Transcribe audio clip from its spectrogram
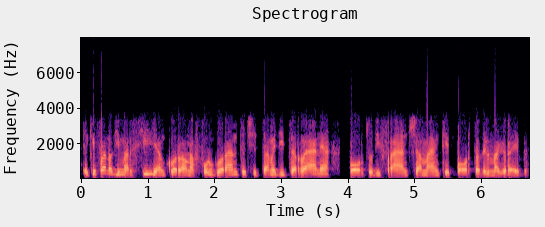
e che fanno di Marsiglia ancora una folgorante città mediterranea, porto di Francia ma anche porta del Maghreb.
